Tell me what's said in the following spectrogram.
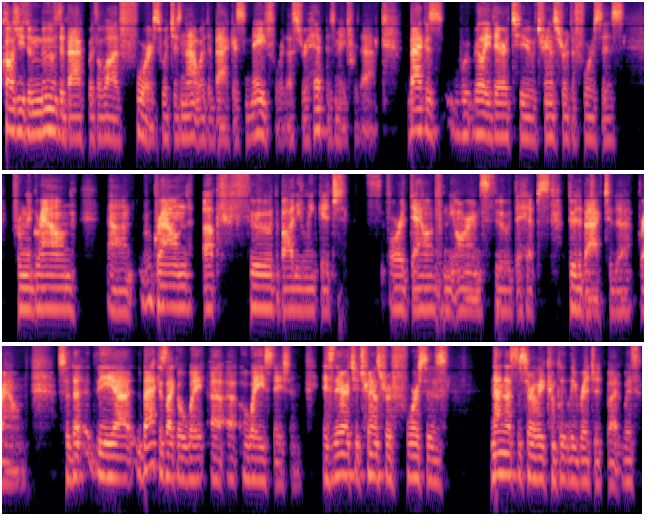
cause you to move the back with a lot of force, which is not what the back is made for. That's your hip is made for that. The back is really there to transfer the forces from the ground um, ground up through the body linkage or down from the arms through the hips, through the back to the ground. So the the, uh, the back is like a way uh, a way station. Is there to transfer forces, not necessarily completely rigid, but with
